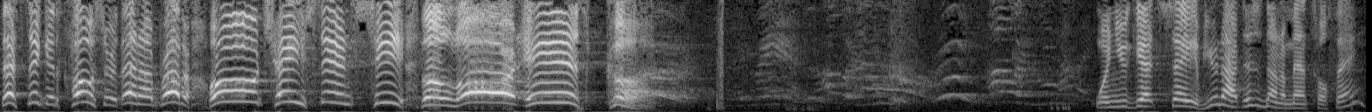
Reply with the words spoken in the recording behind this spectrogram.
that sticketh closer than a brother. Oh, taste and see the Lord is good. When you get saved, you're not, this is not a mental thing.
